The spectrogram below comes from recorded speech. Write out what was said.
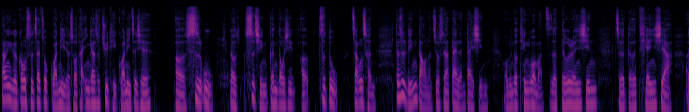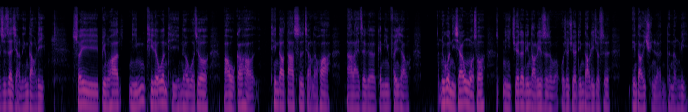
当一个公司在做管理的时候，它应该是具体管理这些。呃，事物要事情跟东西，呃，制度章程，但是领导呢，就是要带人带心。我们都听过嘛，则得人心，则得天下，啊，就在讲领导力。所以，炳华，您提的问题呢，我就把我刚好听到大师讲的话拿来这个跟您分享。如果你现在问我说，你觉得领导力是什么？我就觉得领导力就是领导一群人的能力。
